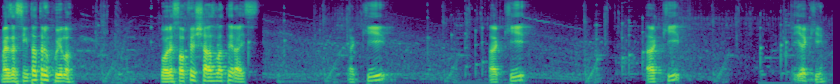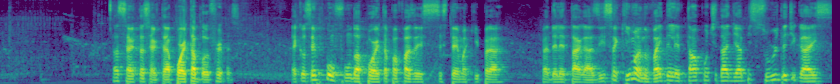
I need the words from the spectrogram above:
Mas assim tá tranquila. Agora é só fechar as laterais. Aqui. Aqui. Aqui. E aqui. Tá certo, tá certo. É a porta buffer mesmo. É que eu sempre confundo a porta para fazer esse sistema aqui para pra deletar gás. Isso aqui, mano, vai deletar uma quantidade absurda de gás.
